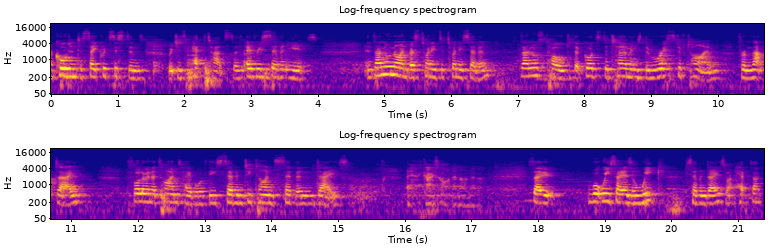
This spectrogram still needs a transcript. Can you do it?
according to sacred systems, which is heptads, so every seven years. In Daniel 9, verse 20 to 27, Daniel's told that God's determined the rest of time from that day, following a timetable of these 70 times seven days. And it goes on and on and on. So, what we say is a week, seven days, right? Heptad.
